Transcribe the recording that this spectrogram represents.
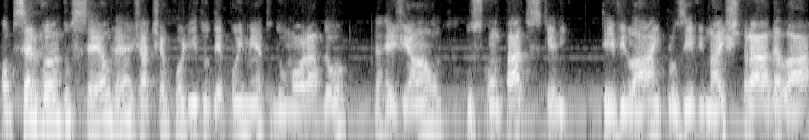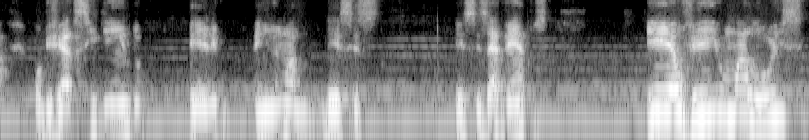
observando o céu, né? Já tinha colhido o depoimento do morador da região, dos contatos que ele teve lá, inclusive na estrada lá, objeto seguindo ele em uma desses desses eventos. E eu vi uma luz,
